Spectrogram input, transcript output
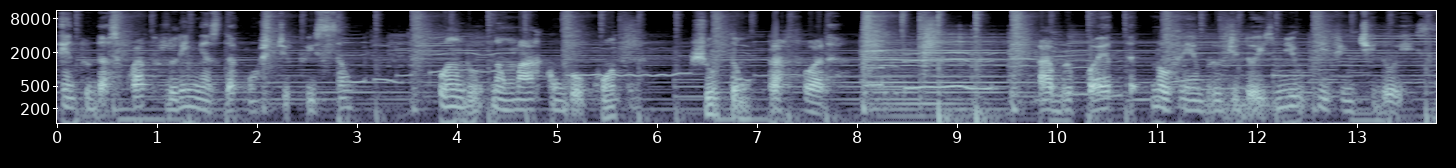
dentro das quatro linhas da Constituição. Quando não marcam gol contra, chutam para fora. Pablo Poeta, novembro de 2022.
